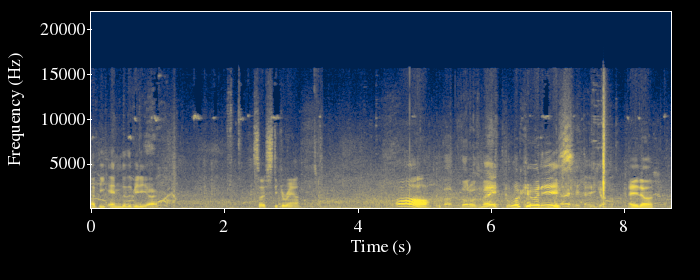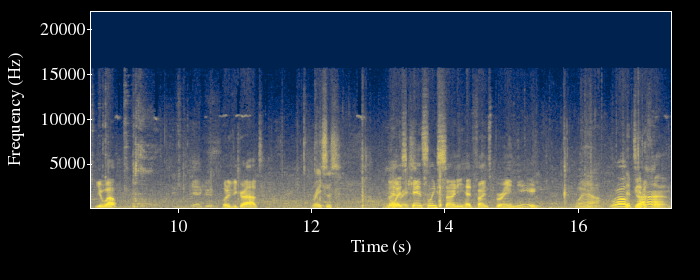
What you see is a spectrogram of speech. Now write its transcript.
at the end of the video. So stick around. Oh, Thought it was me. look who it is. Hey, how you going? How you doing? You well? Yeah, good. What have you grabbed? Races? Noise race. cancelling Sony headphones, brand new. Wow. Well They're beautiful. done.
